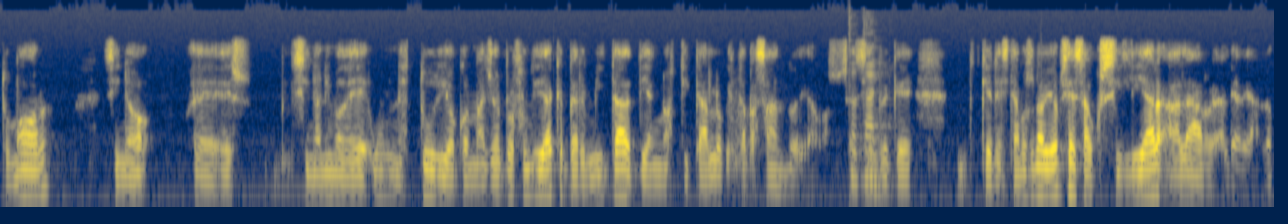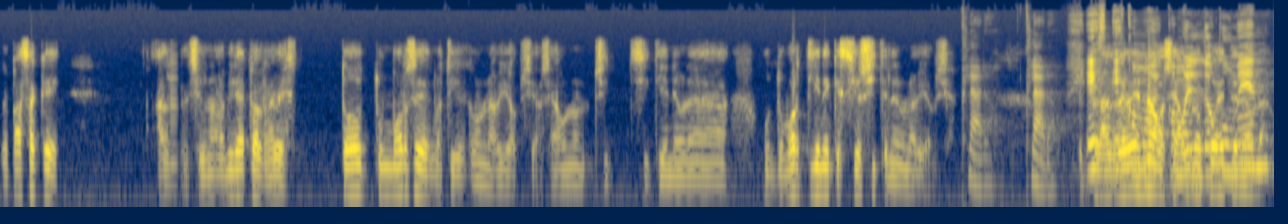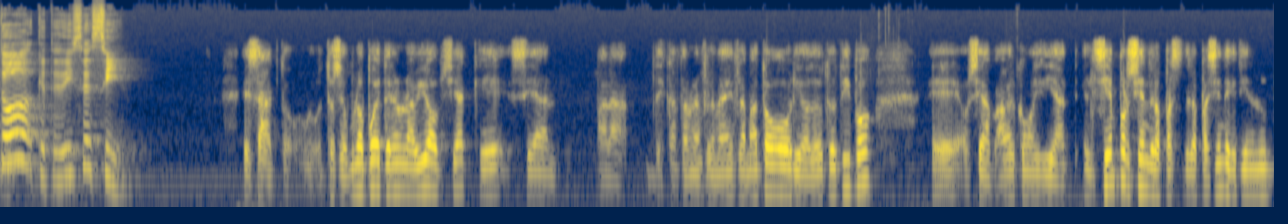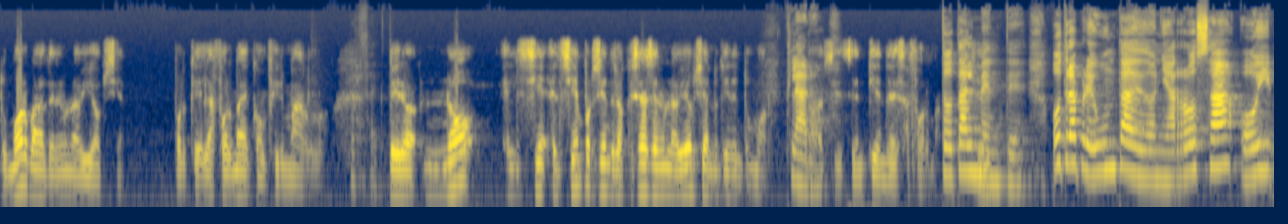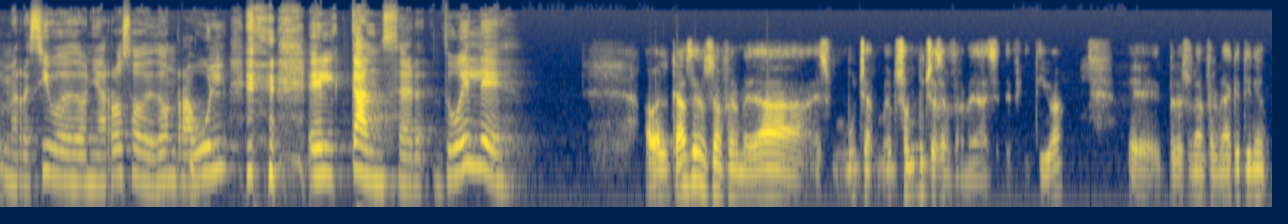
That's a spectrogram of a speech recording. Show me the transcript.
tumor, sino eh, es sinónimo de un estudio con mayor profundidad que permita diagnosticar lo que está pasando, digamos. siempre que, necesitamos una biopsia es auxiliar a la realidad. Lo que pasa que si uno lo mira esto al revés, todo tumor se diagnostica con una biopsia. O sea, uno si, si tiene una, un tumor tiene que sí o sí tener una biopsia. Claro, claro. es, como, el documento que te dice sí. Exacto. Entonces uno puede tener una biopsia que sea para descartar una enfermedad inflamatoria o de otro tipo. Eh, o sea, a ver cómo diría, el 100% de los, de los pacientes que tienen un tumor van a tener una biopsia, porque es la forma de confirmarlo. Perfecto. Pero no el 100%, de los que se hacen una biopsia no tienen tumor. Claro. Si se entiende de esa forma. Totalmente. Otra pregunta de Doña Rosa, hoy me recibo de Doña Rosa o de Don Raúl. ¿El cáncer duele? A ver, el cáncer es una enfermedad, es mucha, son muchas enfermedades en definitiva. Eh, pero es una enfermedad que tiene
